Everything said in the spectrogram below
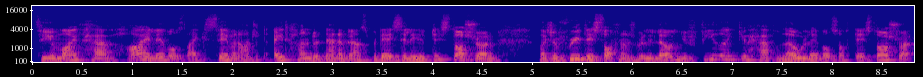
So you might have high levels like 700, 800 nanograms per deciliter testosterone, but your free testosterone is really low and you feel like you have low levels of testosterone.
